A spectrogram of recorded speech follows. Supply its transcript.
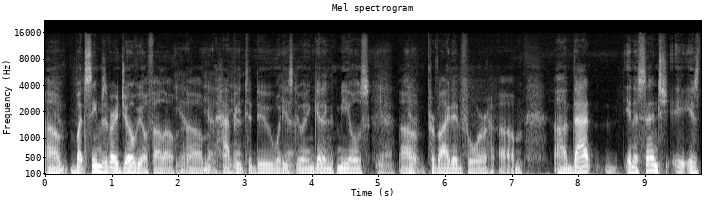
Um, but seems a very jovial fellow, um, happy to do what he's doing, getting meals uh, provided for. Um, uh, that, in a sense, is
